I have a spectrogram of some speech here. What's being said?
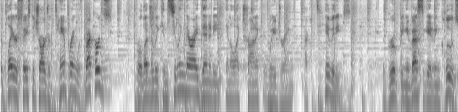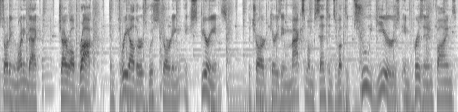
the players face the charge of tampering with records, for allegedly concealing their identity in electronic wagering activities. The group being investigated includes starting running back Jirehl Brock and three others with starting experience. The charge carries a maximum sentence of up to two years in prison and fines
